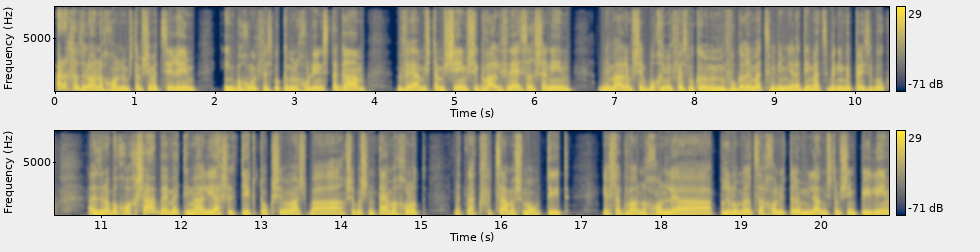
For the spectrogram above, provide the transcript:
עד עכשיו זה לא היה נכון, המשתמשים הצעירים, אם ברחו מפייסבוק הם הלכו לאינסטגרם, והמשתמשים שכבר לפני עשר שנים נאמר להם שהם בורחים מפייסבוק, היום הם מבוגרים מעצבנים, ילדים מעצבנים בפייסבוק, אז הם לא ברחו. עכשיו באמת עם העלייה של טיק טוק, שממש ב, חושב בשנתיים האחרונות נתנה קפיצה משמעותית, יש לה כבר נכון לאפריל או מרץ האחרון יותר ממיליארד משתמשים פעילים,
